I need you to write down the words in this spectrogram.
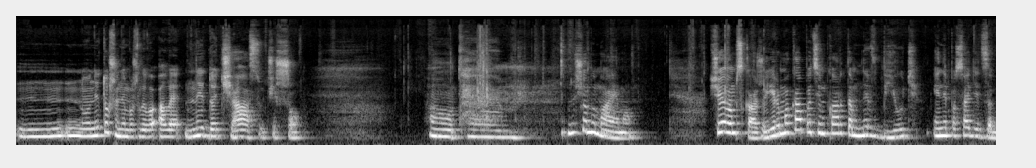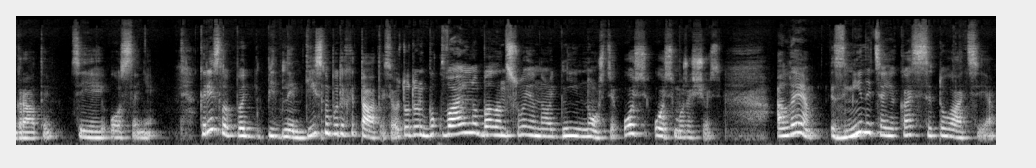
ну, не то, що неможливо, але не до часу чи що. От, е, ну, що ми маємо? Що я вам скажу? Єрмака по цим картам не вб'ють і не посадять за грати цієї осені. Крісло під- ним дійсно буде хитатися. От він буквально балансує на одній ножці. Ось ось може щось. Але зміниться якась ситуація.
